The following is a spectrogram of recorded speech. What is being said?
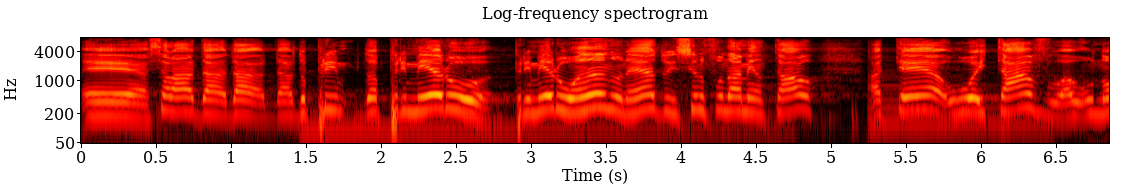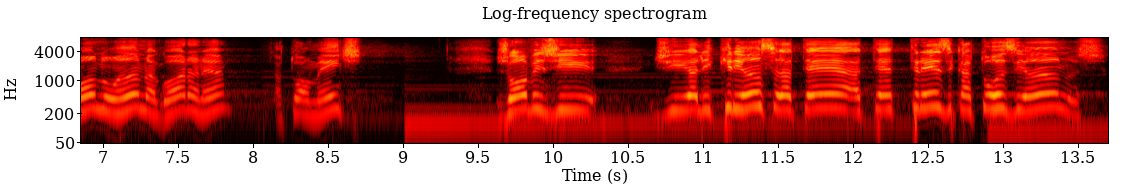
é, sei lá, da, da, da, do, prim, do, primeiro, primeiro ano, né, do ensino fundamental até o oitavo, o nono ano agora, né, atualmente. Jovens de, de ali, crianças até, até 13, 14 anos,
